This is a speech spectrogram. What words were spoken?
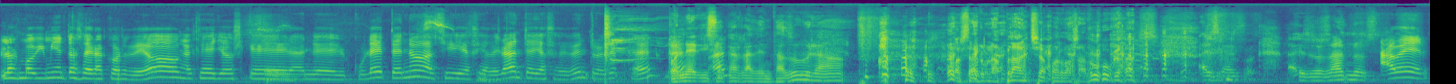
los movimientos del acordeón, aquellos que eran el culete, ¿no? Así hacia adelante y hacia adentro. ¿eh? Poner y ¿Eh? sacar la dentadura. Pasar una plancha por las arrugas. A esos, a esos años. A ver,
